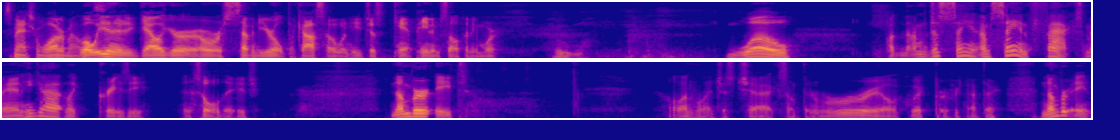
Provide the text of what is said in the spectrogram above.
smashing watermelons. Well, either a Gallagher or a 70 year old Picasso when he just can't paint himself anymore. Whoa. I'm just saying. I'm saying facts, man. He got like crazy in his old age. Number eight. Hold on, while I just check something real quick. Perfect, not there. Number eight.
